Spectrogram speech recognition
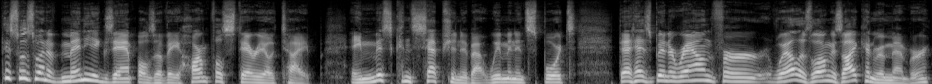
This was one of many examples of a harmful stereotype, a misconception about women in sports that has been around for, well, as long as I can remember.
